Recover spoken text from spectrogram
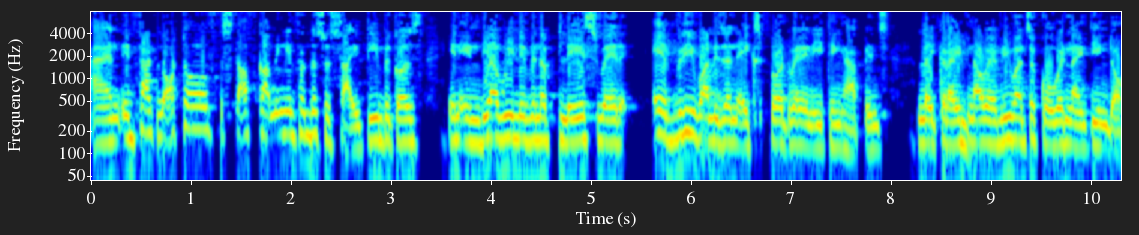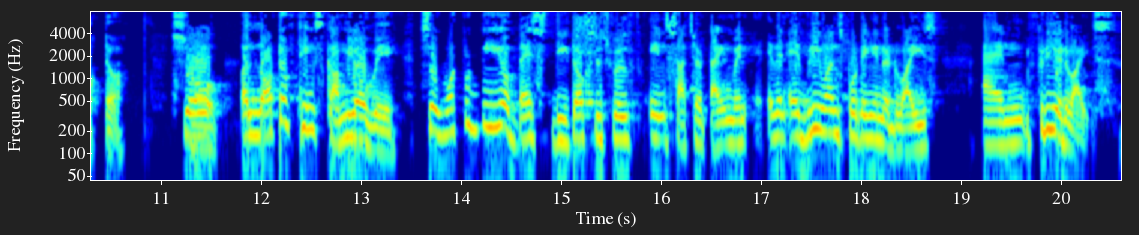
and in fact a lot of stuff coming in from the society because in India we live in a place where everyone is an expert when anything happens. Like right now everyone's a COVID-19 doctor. So right. A lot of things come your way. So what would be your best detox ritual in such a time when, when everyone's putting in advice and free advice?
